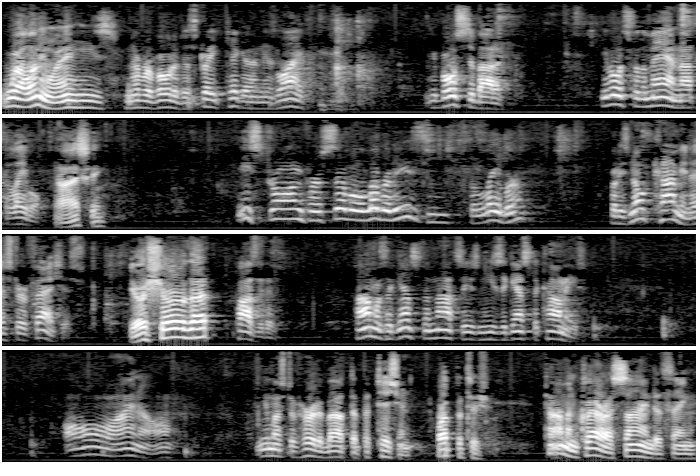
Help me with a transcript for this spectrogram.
Well, anyway, he's never voted a straight ticket in his life. He boasts about it. He votes for the man, not the label. Oh, I see. He's strong for civil liberties and for labor, but he's no communist or fascist. You're sure of that? Positive. Tom was against the Nazis and he's against the commies. Oh, I know. You must have heard about the petition. What petition? Tom and Clara signed a thing.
